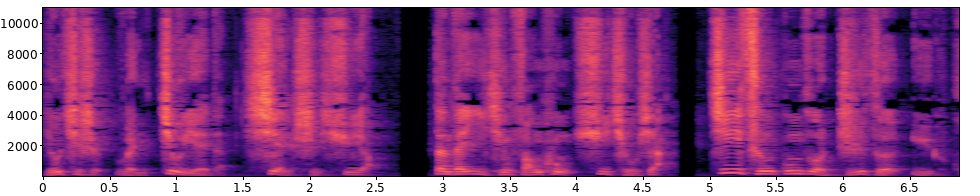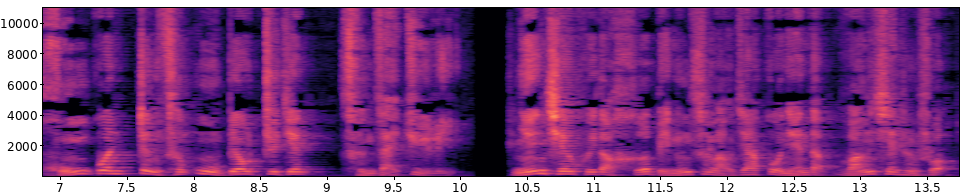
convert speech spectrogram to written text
尤其是稳就业的现实需要。但在疫情防控需求下，基层工作职责与宏观政策目标之间存在距离。年前回到河北农村老家过年的王先生说：“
